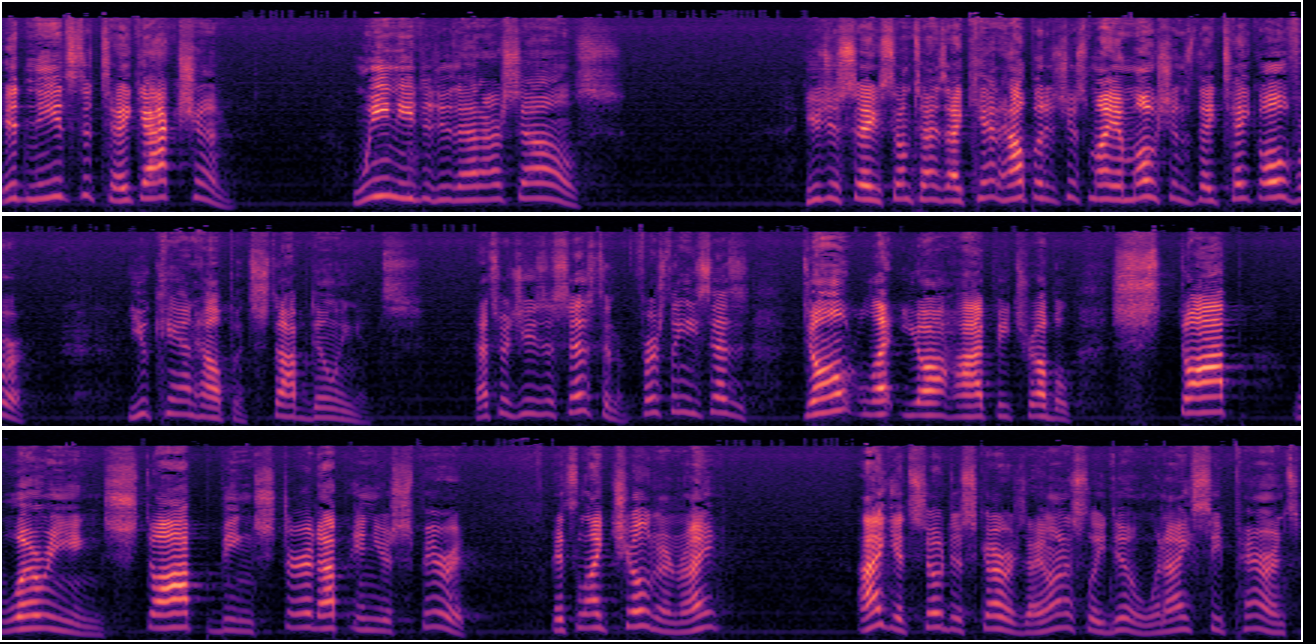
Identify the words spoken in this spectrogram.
It needs to take action. We need to do that ourselves. You just say, sometimes I can't help it. It's just my emotions, they take over. You can't help it. Stop doing it. That's what Jesus says to them. First thing he says is, don't let your heart be troubled. Stop worrying. Stop being stirred up in your spirit. It's like children, right? I get so discouraged, I honestly do, when I see parents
